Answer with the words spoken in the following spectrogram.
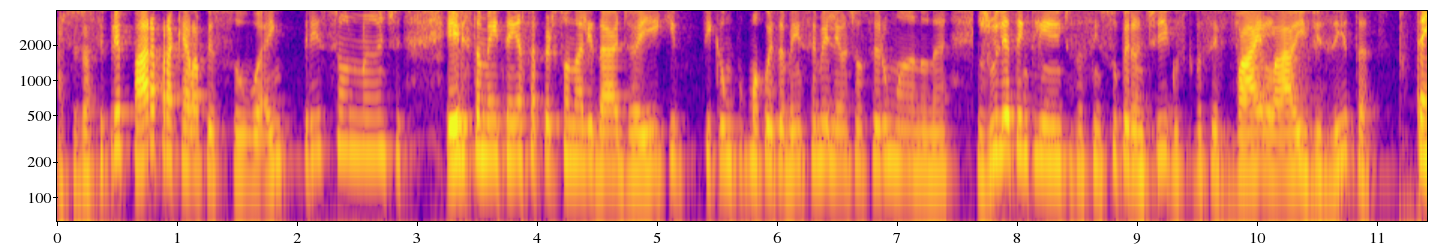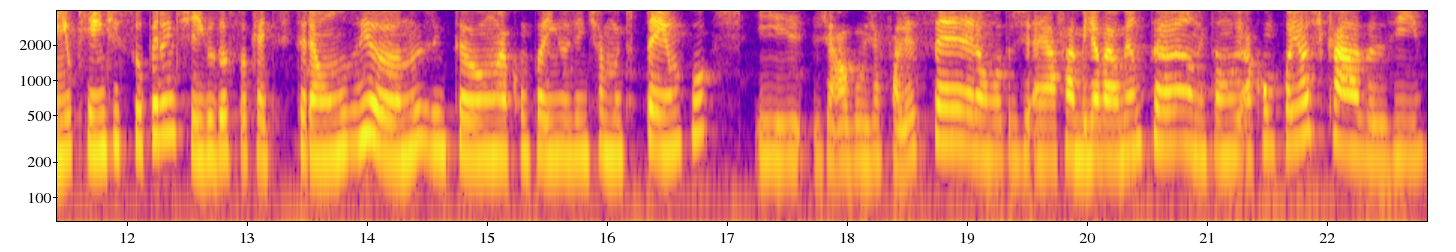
aí você já se prepara para aquela pessoa, é impressionante. Eles também têm essa personalidade aí que fica uma coisa bem semelhante ao ser humano, né? Júlia tem clientes assim super antigos que você vai lá e visita? Tenho clientes super antigos, eu sou cat sitter há 11 anos, então acompanho a gente há muito tempo e já alguns já faleceram, outros é, a família vai aumentando, então acompanho as casas e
